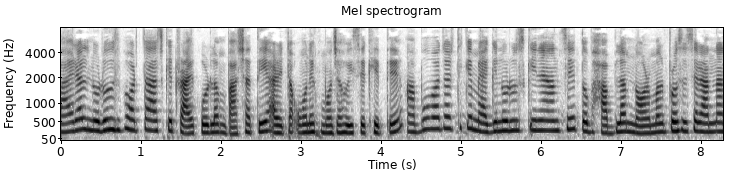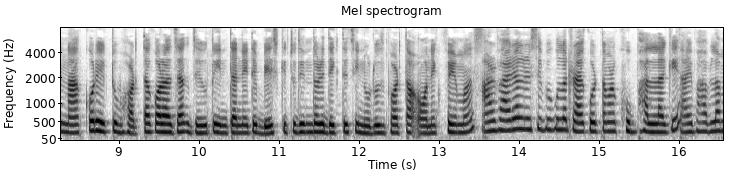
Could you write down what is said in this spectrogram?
ভাইরাল নুডলস ভর্তা আজকে ট্রাই করলাম বাসাতে, আর এটা অনেক মজা হয়েছে খেতে। আবু বাজার থেকে ম্যাগি নুডলস কিনে আনছে, তো ভাবলাম নর্মাল প্রসেসে রান্না না করে একটু ভর্তা করা যাক, যেহেতু ইন্টারনেটে বেশ কিছুদিন ধরে দেখতেছি নুডলস ভর্তা অনেক ফেমাস আর ভাইরাল রেসিপিগুলো ট্রাই করতে আমার খুব ভালো লাগে, তাই ভাবলাম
